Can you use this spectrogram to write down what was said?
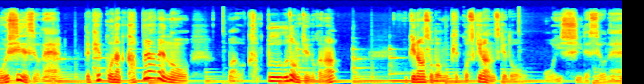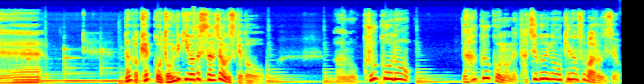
美味しいですよね。で、結構なんかカップラーメンの、まあ、カップうどんっていうのかな？沖縄そばも結構好きなんですけど、美味しいですよね。なんか結構ドン引き私されちゃうんですけど、あの、空港の、那覇空港のね、立ち食いの沖縄そばあるんですよ。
